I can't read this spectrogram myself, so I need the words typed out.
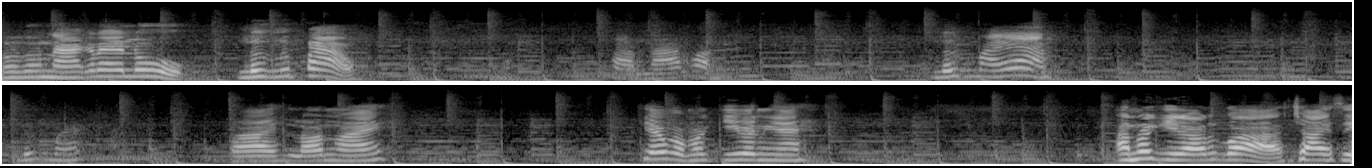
ลงตรงน้ำก็ได้ลูก ลึกหรือเปล่า ถามน้าก่อน ลึกไหมอะ ลึกไหม ไป ร้อนไหม เทียบกับเมื่อกี้เป็นไงอันเมื่อกี้ร้อนกว่าใช่สิ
